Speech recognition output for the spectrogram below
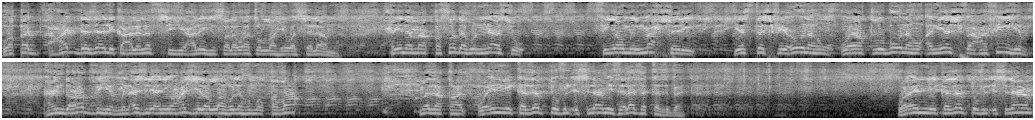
وقد عد ذلك على نفسه عليه صلوات الله وسلامه. حينما قصده الناس في يوم المحشر يستشفعونه ويطلبونه أن يشفع فيهم عند ربهم من أجل أن يعجل الله لهم القضاء ماذا قال؟ وإني كذبت في الإسلام ثلاث كذبات. وإني كذبت في الإسلام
